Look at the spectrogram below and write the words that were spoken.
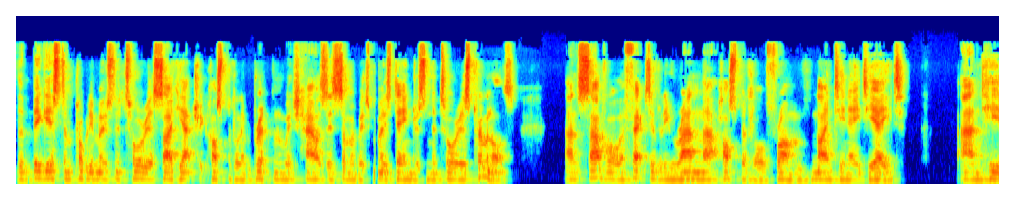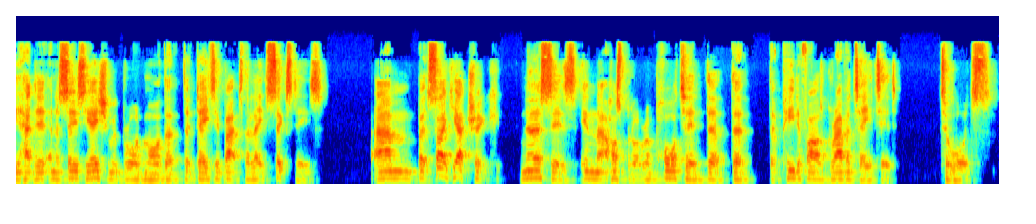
the biggest and probably most notorious psychiatric hospital in Britain, which houses some of its most dangerous and notorious criminals. And Savile effectively ran that hospital from 1988. And he had an association with Broadmoor that, that dated back to the late 60s. Um, but psychiatric nurses in that hospital reported that, that, that paedophiles gravitated towards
